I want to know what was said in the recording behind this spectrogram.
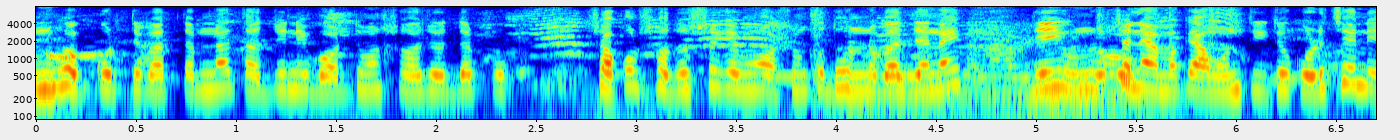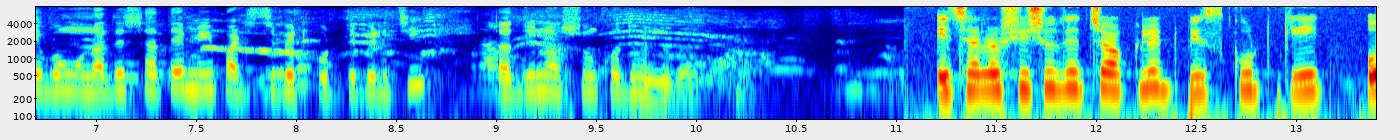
অনুভব করতে পারতাম না। তার জন্য এই বর্তমান সহযোদ্ধার সকল সদস্যকে আমি অসংখ্য ধন্যবাদ জানাই যে এই অনুষ্ঠানে আমাকে আমন্ত্রিত করেছেন এবং ওনাদের সাথে আমি পার্টিসিপেট করতে পেরেছি। তার জন্য অসংখ্য ধন্যবাদ। এছাড়াও শিশুদের চকলেট, বিস্কুট, কেক ও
